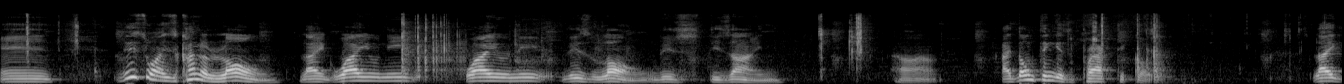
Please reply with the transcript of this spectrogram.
And this one is kind of long. Like why you need why you need this long this design? Uh, I don't think it's practical. Like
